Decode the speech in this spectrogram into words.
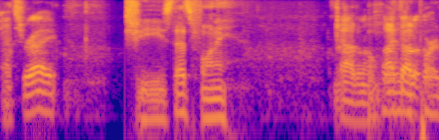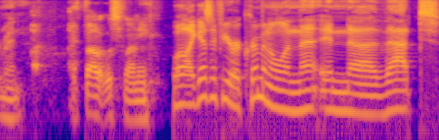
that's right. jeez, that's funny. I don't know. I thought it, apartment. I thought it was funny. Well, I guess if you're a criminal in that in uh, that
